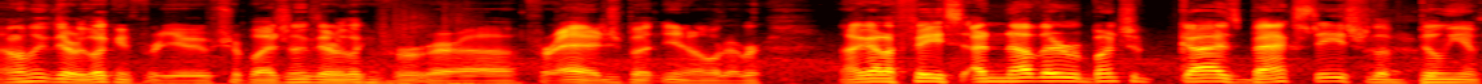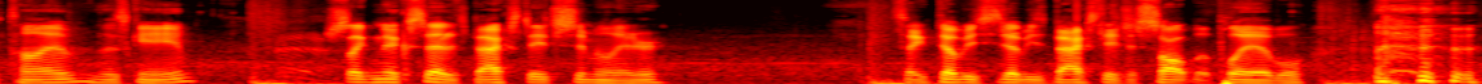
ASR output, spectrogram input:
I don't think they were looking for you, Triple H. I think they were looking for uh, for Edge, but you know, whatever. I gotta face another bunch of guys backstage for the billionth time in this game. Just like Nick said, it's backstage simulator. It's like WCW's backstage assault, but playable. I'm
